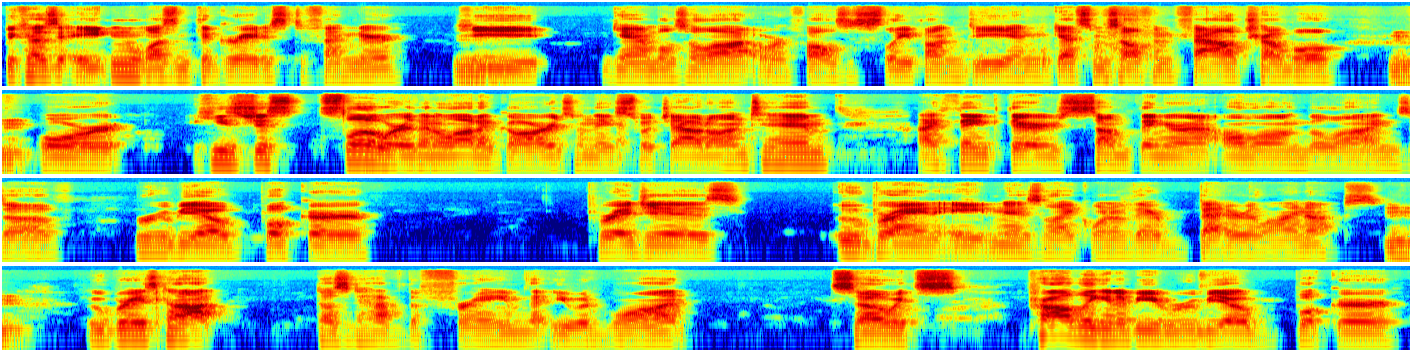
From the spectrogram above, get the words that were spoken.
Because Ayton wasn't the greatest defender. He gambles a lot or falls asleep on D and gets himself in foul trouble, Mhm. or he's just slower than a lot of guards when they switch out onto him. I think there's something ar- along the lines of Rubio, Booker, Bridges, Oubre, and Ayton is like one of their better lineups. Mhm. Oubre's not doesn't have the frame that you would want, so it's probably going to be Rubio, Booker.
